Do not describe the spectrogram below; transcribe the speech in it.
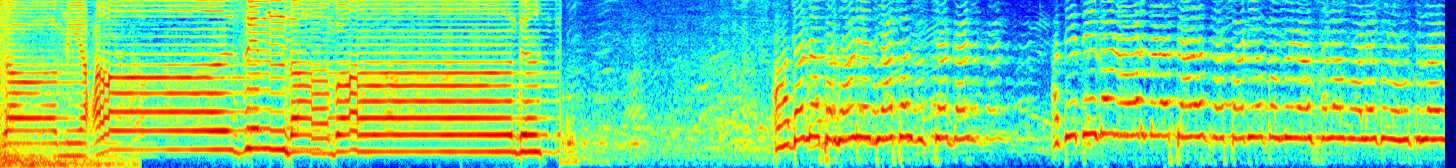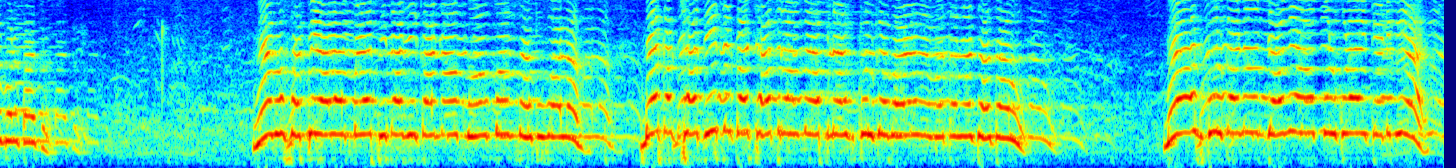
जामिया जिंदाबाद आदरणीय प्रधान अध्यापक, शिक्षकगण, अतिथिगण, और मेरे प्यारे सहपाठियों को मेरा अस्सलाम वालेकुम रहमतुल्लाहि व बरकातुहू मैं मुसब्बिर आलम, मेरे पिताजी का नाम मोहम्मद महबूब आलम। मैं कक्षा जीत का छात्र हूँ, मैं अपने स्कूल के बारे में बताना चाहता हूँ। मेरा स्कूल का नाम जामिया अब्दुल कुरा एकेडमी है।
